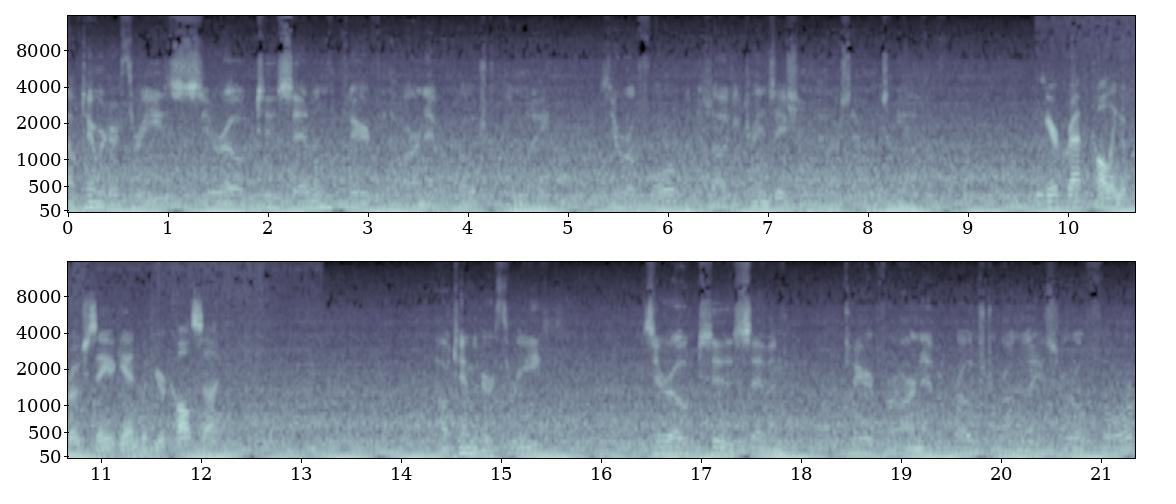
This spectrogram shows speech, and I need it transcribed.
Altimeter 3027 cleared for the RNAV approach to runway 04 with the Zoggy transition at our 7 Whiskey Alpha. Aircraft calling approach say again with your call sign. Altimeter 3027 cleared for RNAV approach to runway 04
